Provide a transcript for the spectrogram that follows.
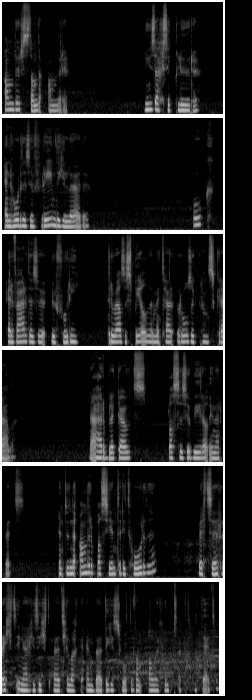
anders dan de andere. Nu zag ze kleuren en hoorde ze vreemde geluiden. Ook ervaarde ze euforie terwijl ze speelde met haar rozenkranskralen. Na haar blackout plaste ze weer al in haar bed. En toen de andere patiënten dit hoorden, werd ze recht in haar gezicht uitgelachen en buitengesloten van alle groepsactiviteiten.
